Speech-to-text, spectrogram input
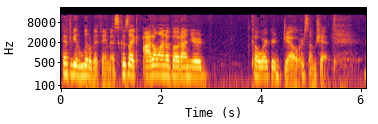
they have to be a little bit famous because, like, I don't want to vote on your coworker Joe or some shit.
